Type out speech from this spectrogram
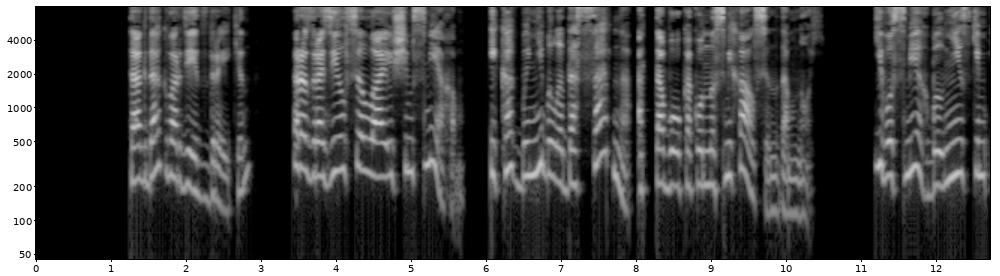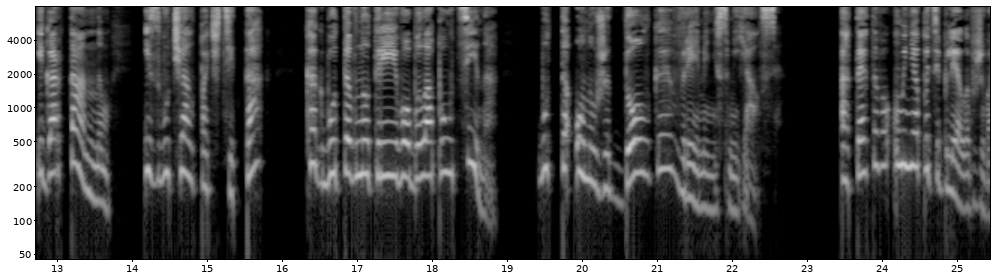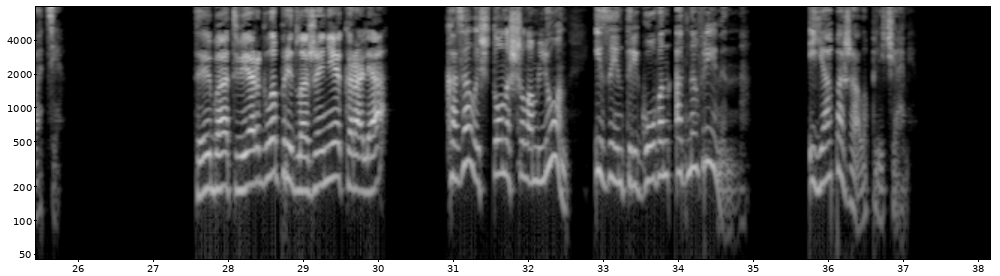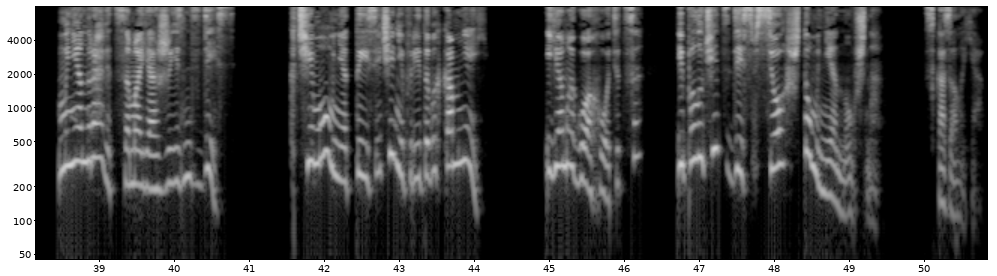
Тогда гвардеец Дрейкин разразился лающим смехом, и как бы ни было досадно от того, как он насмехался надо мной. Его смех был низким и гортанным и звучал почти так, как будто внутри его была паутина, будто он уже долгое время не смеялся. От этого у меня потеплело в животе. «Ты бы отвергла предложение короля?» Казалось, что он ошеломлен и заинтригован одновременно. Я пожала плечами. Мне нравится моя жизнь здесь. К чему мне тысячи нефритовых камней? Я могу охотиться и получить здесь все, что мне нужно, сказала я.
